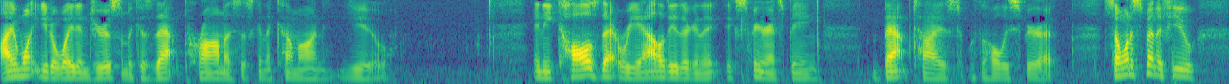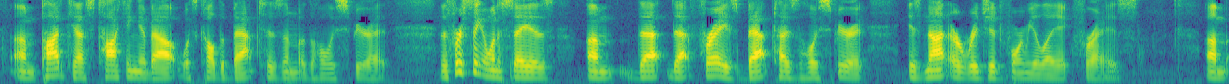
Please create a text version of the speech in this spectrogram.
I want you to wait in Jerusalem because that promise is going to come on you. And he calls that reality they're going to experience being baptized with the Holy Spirit. So I want to spend a few um, podcasts talking about what's called the baptism of the Holy Spirit. The first thing I want to say is um, that that phrase, baptize the Holy Spirit, is not a rigid formulaic phrase. Um,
